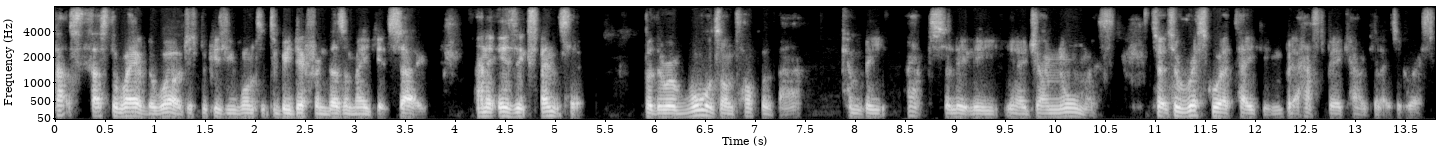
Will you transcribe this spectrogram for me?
that's that's the way of the world. Just because you want it to be different doesn't make it so. And it is expensive but the rewards on top of that can be absolutely you know ginormous. So it's a risk worth taking but it has to be a calculated risk.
